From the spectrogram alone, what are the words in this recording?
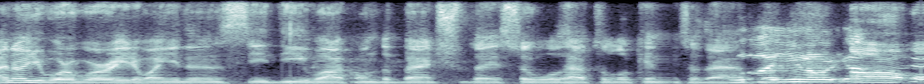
I know you were worried when you didn't see Divock on the bench today, so we'll have to look into that. Well, you know, got, uh,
